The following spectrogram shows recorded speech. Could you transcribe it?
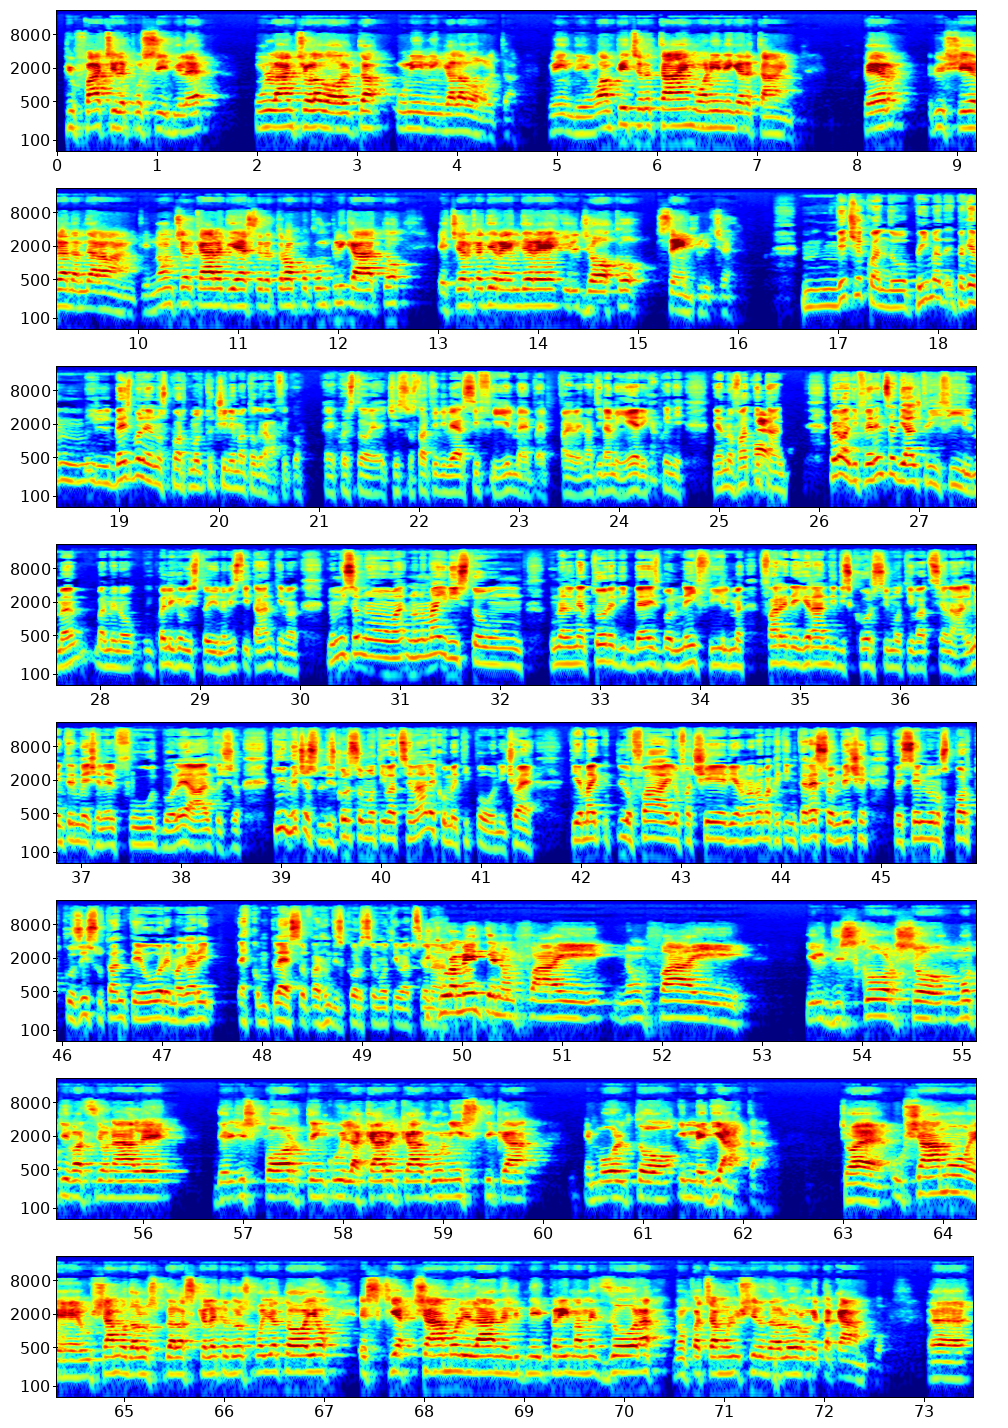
più facile possibile, un lancio alla volta, un inning alla volta. Quindi one pitch at a time, one inning at a time, per riuscire ad andare avanti. Non cercare di essere troppo complicato e cerca di rendere il gioco semplice. Invece quando prima, perché il baseball è uno sport molto cinematografico e questo è, ci sono stati diversi film, è, è nato in America, quindi ne hanno fatti eh. tanti. Però a differenza di altri film, almeno quelli che ho visto io, ne ho visti tanti, ma non, mi sono, non ho mai visto un, un allenatore di baseball nei film fare dei grandi discorsi motivazionali, mentre invece nel football e altro ci sono... Tu invece sul discorso motivazionale come ti poni? Cioè mai, lo fai, lo facevi, era una roba che ti interessa, invece essendo uno sport così su tante ore, magari è complesso fare un discorso motivazionale. Sicuramente non fai, non fai il discorso motivazionale degli sport in cui la carica agonistica è molto immediata. Cioè usciamo e usciamo dallo, dalla scaletta dello spogliatoio e schiacciamoli là nel, nei prima mezz'ora, non facciamoli uscire dalla loro metacampo. Eh,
